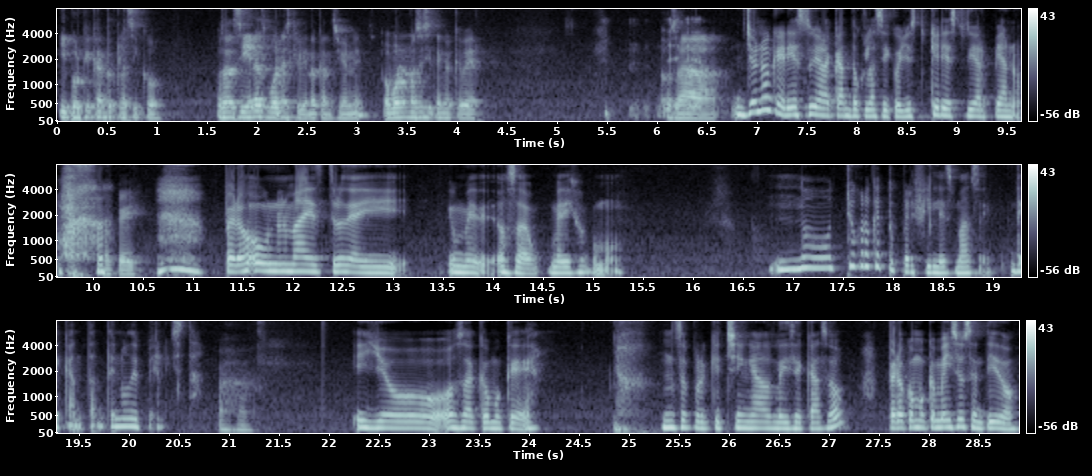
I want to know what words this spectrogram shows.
¿Y por qué canto clásico? O sea, si eras buena escribiendo canciones. O bueno, no sé si tenga que ver. O sea, Yo no quería estudiar canto clásico, yo quería estudiar piano. ok. Pero un maestro de ahí, me, o sea, me dijo como, no, yo creo que tu perfil es más de, de cantante, no de pianista. Ajá. Y yo, o sea, como que, no sé por qué chingados le hice caso, pero como que me hizo sentido.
